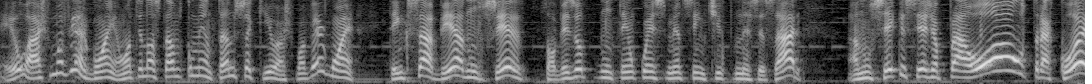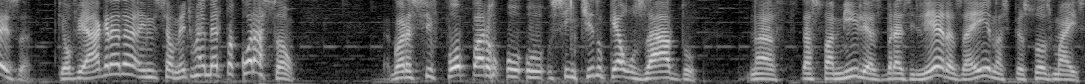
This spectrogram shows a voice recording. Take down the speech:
Eu acho uma vergonha. Ontem nós estávamos comentando isso aqui, eu acho uma vergonha. Tem que saber, a não ser, talvez eu não tenha o conhecimento científico necessário, a não ser que seja para outra coisa, Porque o Viagra era inicialmente um remédio para coração. Agora, se for para o, o- o sentido que é usado na- nas famílias brasileiras aí, nas pessoas mais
